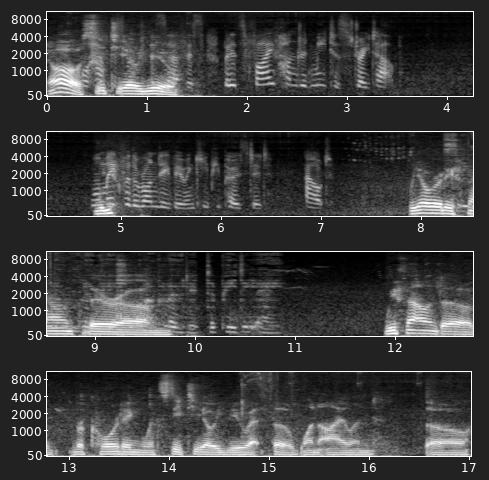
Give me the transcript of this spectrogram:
Oh, We'll have to swim to the CTOU. surface, but it's 500 meters straight up. We'll We- make for the rendezvous and keep you posted. Out. We already Signal found their, location um, uploaded to PDA. we found a recording with CTOU at the one island, so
